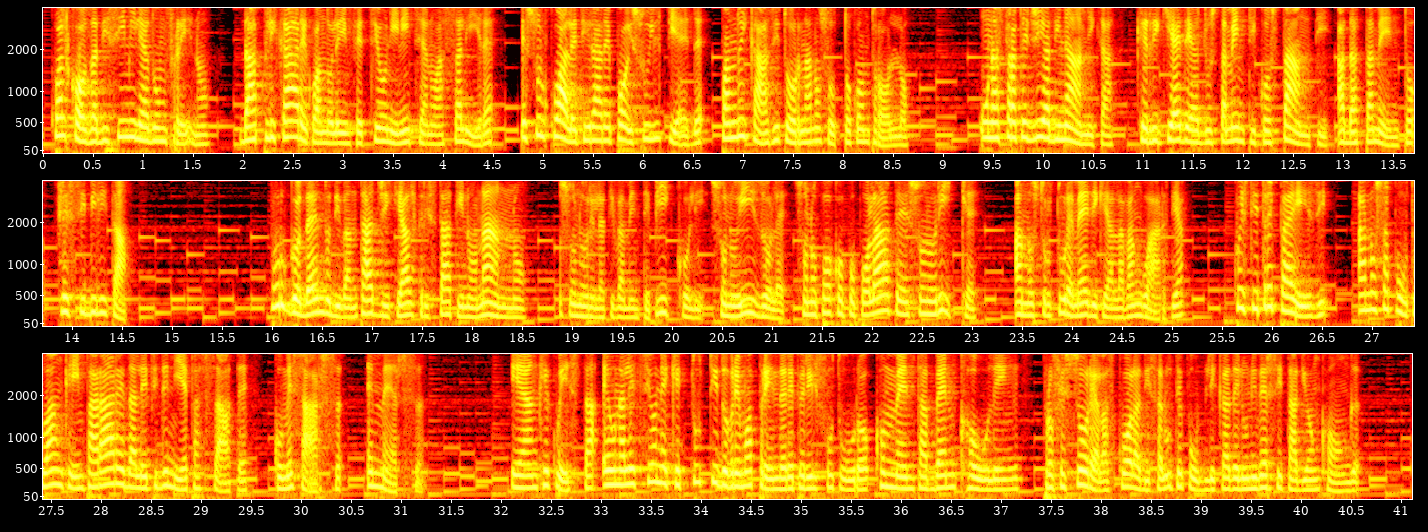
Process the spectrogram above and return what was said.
qualcosa di simile ad un freno, da applicare quando le infezioni iniziano a salire e sul quale tirare poi su il piede quando i casi tornano sotto controllo. Una strategia dinamica che richiede aggiustamenti costanti, adattamento, flessibilità. Pur godendo di vantaggi che altri stati non hanno, sono relativamente piccoli, sono isole, sono poco popolate e sono ricche, hanno strutture mediche all'avanguardia, questi tre paesi hanno saputo anche imparare dalle epidemie passate, come SARS e MERS. E anche questa è una lezione che tutti dovremo apprendere per il futuro, commenta Ben Cowling, professore alla Scuola di Salute Pubblica dell'Università di Hong Kong.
